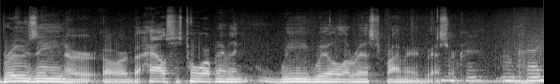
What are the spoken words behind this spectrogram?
bruising or, or the house is tore up and everything, we will arrest the primary aggressor. Okay, okay.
